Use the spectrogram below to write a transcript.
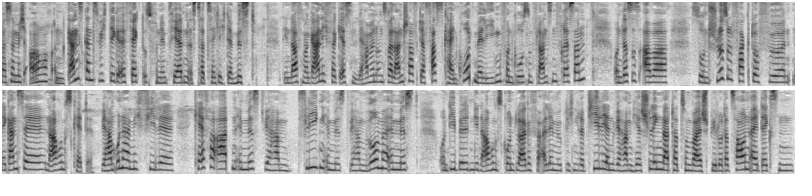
Was nämlich auch noch ein ganz, ganz wichtiger Effekt ist von den Pferden, ist tatsächlich der Mist. Den darf man gar nicht vergessen. Wir haben in unserer Landschaft ja fast kein Kot mehr liegen von großen Pflanzenfressern. Und das ist aber so ein Schlüsselfaktor für eine ganze Nahrungskette. Wir haben unheimlich viele Käferarten im Mist, wir haben Fliegen im Mist, wir haben Würmer im Mist und die bilden die Nahrungsgrundlage für alle möglichen Reptilien. Wir haben hier Schlingnatter zum Beispiel oder Zauneidechsen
